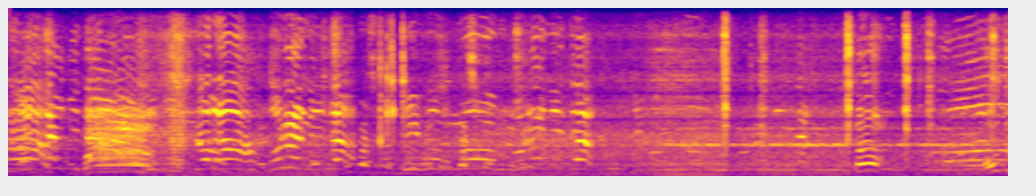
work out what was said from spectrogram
내 땅이다. 자, 어디?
